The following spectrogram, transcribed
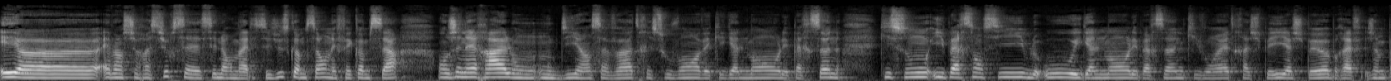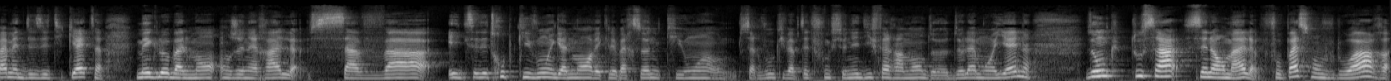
et euh, eh ben, je te rassure, c'est normal. C'est juste comme ça, on est fait comme ça. En général, on, on dit, hein, ça va très souvent avec également les personnes qui sont hypersensibles ou également les personnes qui vont être HPI, HPE. Bref, j'aime pas mettre des étiquettes, mais globalement, en général, ça va. Et c'est des troubles qui vont également avec les personnes qui ont un cerveau qui va peut-être fonctionner différemment de, de la moyenne. Donc tout ça, c'est normal, faut pas s'en vouloir.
